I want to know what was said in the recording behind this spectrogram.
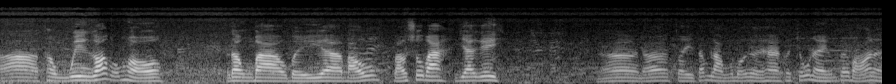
À, thùng quyên góp ủng hộ. Đồng bào bị à, bão bão số 3 ghi đó, đó tùy tấm lòng của mọi người ha. Có chú này cũng tới bỏ nè.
